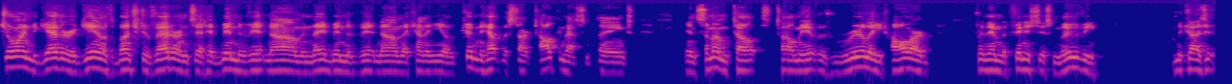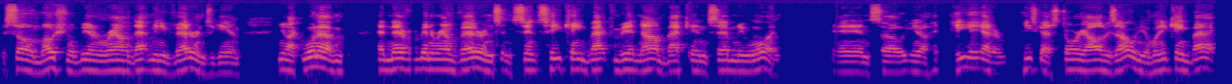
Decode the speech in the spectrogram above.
join together again with a bunch of veterans that had been to Vietnam and they'd been to Vietnam. They kind of, you know, couldn't help but start talking about some things. And some of them told, told me it was really hard for them to finish this movie because it was so emotional being around that many veterans again. You know, like one of them, had never been around veterans and since he came back from Vietnam back in 71. And so, you know, he had a, he's got a story all of his own. You know, when he came back,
